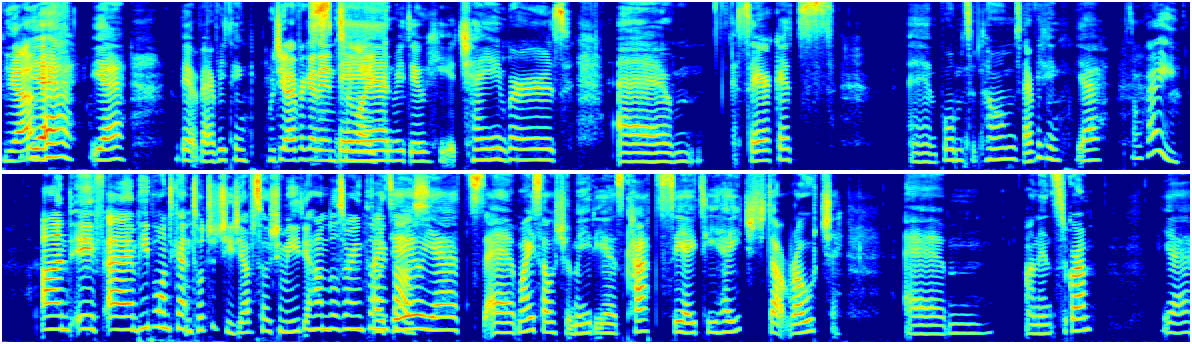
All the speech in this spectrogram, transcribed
Yeah. yeah, yeah. Bit of everything. Would you ever get into Spin, like we do heat chambers, um, circuits, um, bums and thumbs, everything. Yeah, Okay. And if um, people want to get in touch with you, do you have social media handles or anything I like do. that? Yeah, it's uh, my social media is cat c a t h dot roach, um, on Instagram. Yeah,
